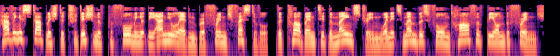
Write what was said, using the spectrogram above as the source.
Having established a tradition of performing at the annual Edinburgh Fringe Festival, the club entered the mainstream when its members formed half of Beyond the Fringe,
